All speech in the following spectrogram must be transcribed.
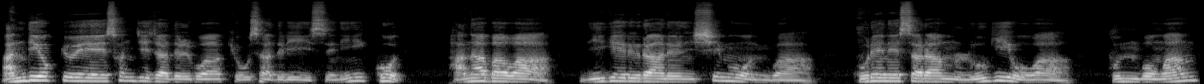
안디옥 교회의 선지자들과 교사들이 있으니 곧 바나바와 니게르라는 시므온과 구레네 사람 루기오와 분봉왕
